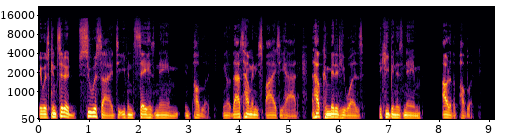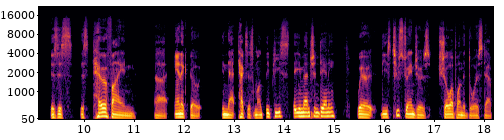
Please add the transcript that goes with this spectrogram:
it was considered suicide to even say his name in public. You know, that's how many spies he had and how committed he was to keeping his name out of the public. There's this this terrifying uh, anecdote in that Texas Monthly piece that you mentioned, Danny, where these two strangers show up on the doorstep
